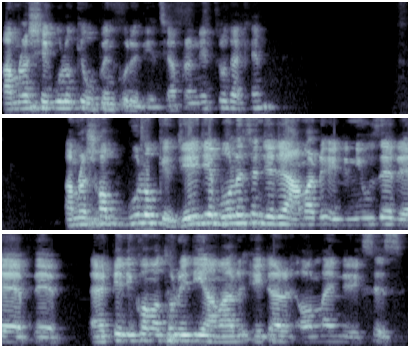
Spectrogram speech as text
আমরা সেগুলোকে ওপেন করে দিয়েছি। আপনার নেত্র দেখেন। আমরা সবগুলোকে, যে যে বলেছেন যে যে আমার নিউজের টেলিকম অথরিটি আমার এটার অনলাইন এক্সেস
